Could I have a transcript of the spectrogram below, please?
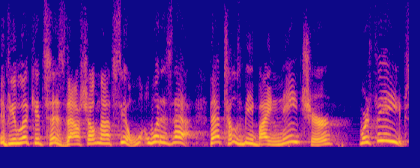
If you look, it says, Thou shalt not steal. What is that? That tells me by nature we're thieves.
